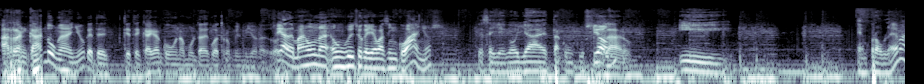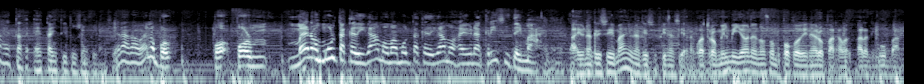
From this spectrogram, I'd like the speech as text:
Arrancando un año que te, que te caigan con una multa de 4 mil millones de Sí, dólares. además es, una- es un juicio que lleva cinco años, que se llegó ya a esta conclusión. claro. Y en problemas esta, esta institución financiera, ahora bueno, por, por, por menos multa que digamos, más multa que digamos, hay una crisis de imagen. en esta Hay una crisis de imagen y una crisis financiera. 4 mil millones no son poco dinero para, para ningún banco.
